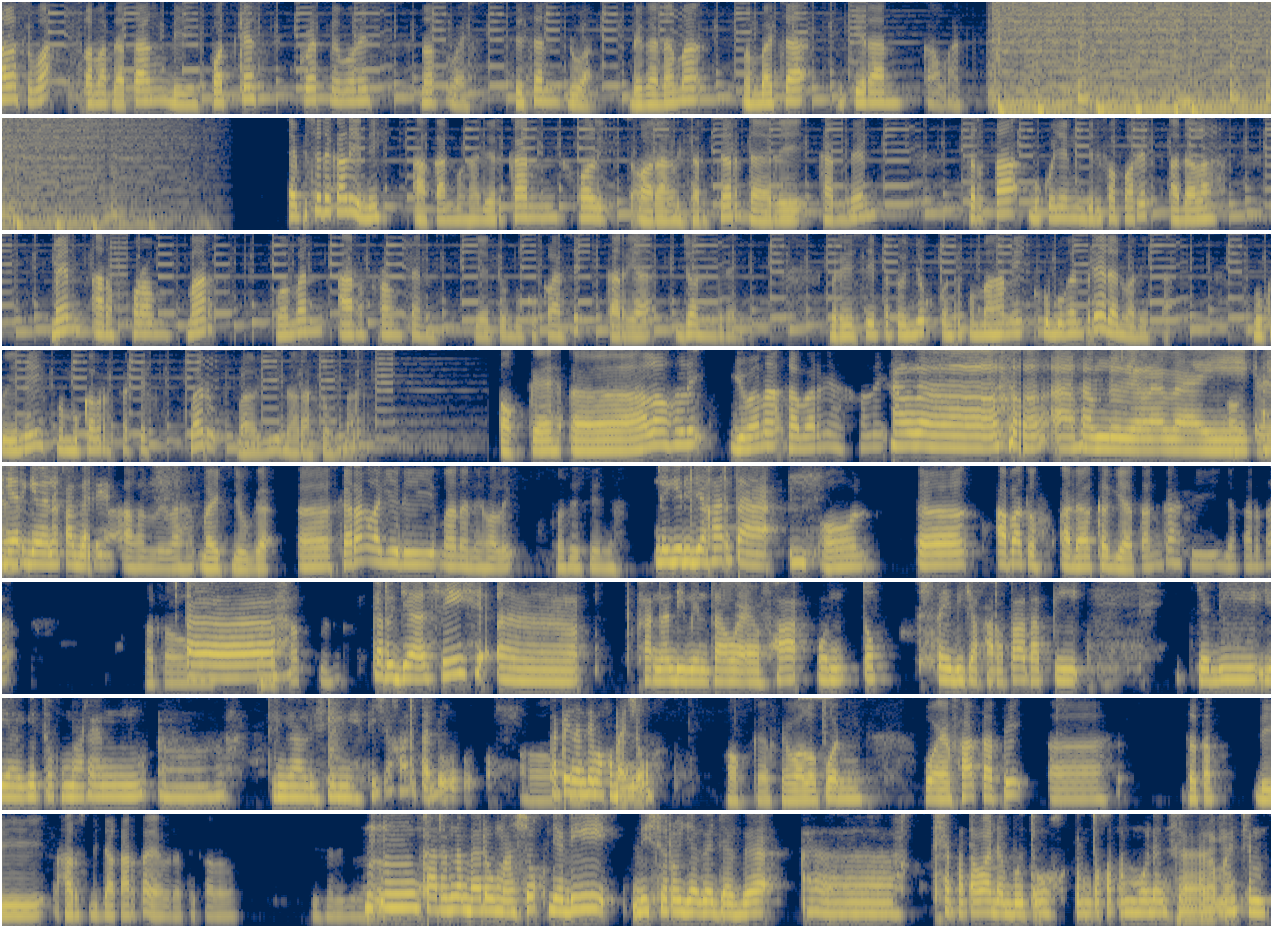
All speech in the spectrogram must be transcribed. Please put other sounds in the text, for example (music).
Halo semua, selamat datang di podcast Great Memories Northwest Season 2 dengan nama Membaca Pikiran Kawan. Episode kali ini akan menghadirkan Holly, seorang researcher dari Candence, serta bukunya yang menjadi favorit adalah Men Are From Mars, Women Are From Venus, yaitu buku klasik karya John Gray, berisi petunjuk untuk memahami hubungan pria dan wanita. Buku ini membuka perspektif baru bagi narasumber. Oke, uh, halo Holly, gimana kabarnya Holly? Halo, (laughs) alhamdulillah baik. Oke. Akhir gimana kabarnya? Alhamdulillah baik juga. Uh, sekarang lagi di mana nih Holly posisinya? Lagi di Jakarta. Oh, uh, apa tuh? Ada kegiatan kah di Jakarta? Atau Eh, tetap? gitu? kerja sih eh, karena diminta WFH untuk stay di Jakarta, tapi jadi ya gitu kemarin eh, tinggal di sini di Jakarta dulu. Oh, Tapi nanti mau ke Bandung. Oke, oke. Walaupun WFH tapi eh, tetap di harus di Jakarta ya berarti kalau bisa dibilang. Mm-mm, karena baru masuk, jadi disuruh jaga-jaga. eh, siapa tahu ada butuh untuk ketemu dan segala macem.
